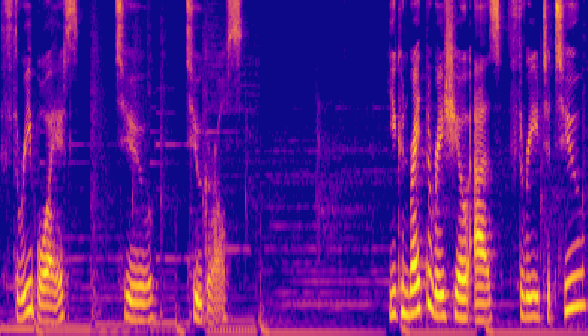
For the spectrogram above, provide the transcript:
three boys to two girls. You can write the ratio as 3 to 2,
